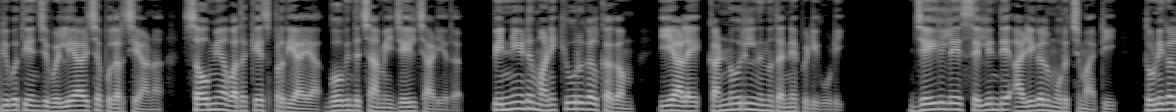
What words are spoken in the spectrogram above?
ഇരുപത്തിയഞ്ച് വെള്ളിയാഴ്ച പുലർച്ചെയാണ് സൗമ്യ വധക്കേസ് പ്രതിയായ ഗോവിന്ദച്ചാമി ജയിൽ ചാടിയത്. പിന്നീട് മണിക്കൂറുകൾക്കകം ഇയാളെ കണ്ണൂരിൽ നിന്നു തന്നെ പിടികൂടി. ജയിലിലെ സെല്ലിന്റെ അഴികൾ മുറിച്ചുമാറ്റി തുണികൾ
